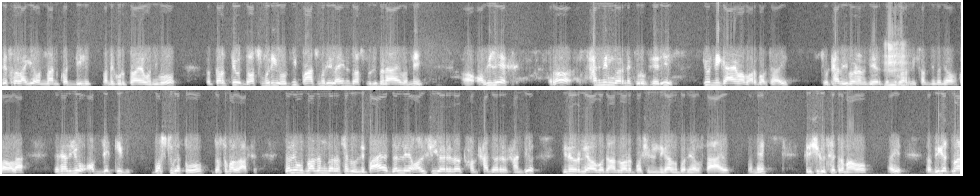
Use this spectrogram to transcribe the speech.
त्यसको लागि अनुदान कति दिने भन्ने कुरो तय हुने भयो। तर त्यो दस मुरी हो कि पाँच मुरीलाई नै दस मुरी बनायो भन्ने अभिलेख र छानबिन गर्ने कुरो फेरि त्यो निकायमा भर पर्छ है। झुठा विवरण दिएर त्यस्तो गर्न सक्ने भन्ने अवस्था होला। त्यस कारणले यो अब्जेक्टिभ वस्तुगत हो जस्तो मलाई लाग्छ। जसले उत्पादन गर्न सक्यो उसले पायो जसले अल्छी गरेर ठगठा गरेर खान्थ्यो तिनीहरूले अब दाँतबाट पसिना निकाल्नु पर्ने अवस्था आयो भन्ने कृषिको क्षेत्रमा हो है। र विगतमा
